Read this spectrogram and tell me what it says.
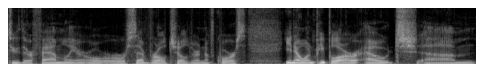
to their family or, or, several children, of course. You know, when people are out um,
